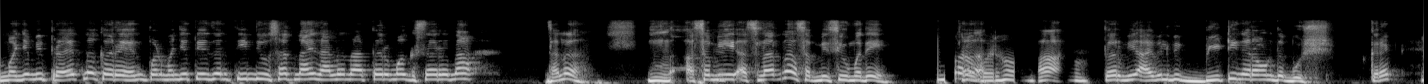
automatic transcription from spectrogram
म्हणजे मी प्रयत्न करेन पण म्हणजे ते जर तीन दिवसात नाही झालं ना तर मग सर ना झालं? असं मी असणार ना सबमिसिव्हमध्ये? बरोबर हा. तर मी I will be beating around the bush correct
